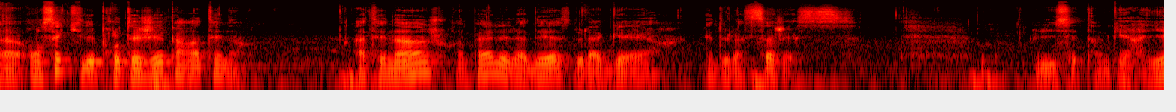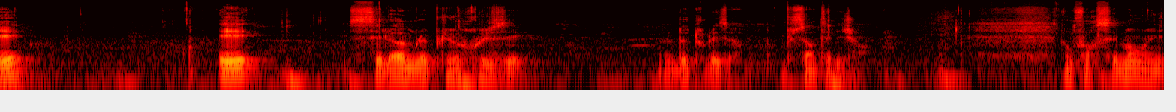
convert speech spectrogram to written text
Euh, on sait qu'il est protégé par Athéna. Athéna, je vous rappelle, est la déesse de la guerre et de la sagesse. Ulysse est un guerrier, et c'est l'homme le plus rusé de tous les hommes, le plus intelligent. Donc forcément, il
